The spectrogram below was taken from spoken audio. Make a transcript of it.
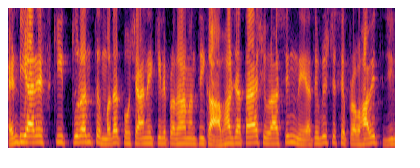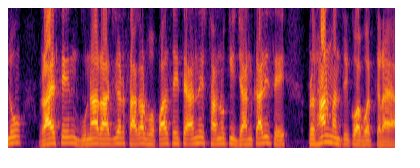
एनडीआरएफ की तुरंत मदद पहुँचाने के लिए प्रधानमंत्री का आभार जताया। शिवराज सिंह ने अतिवृष्टि से प्रभावित जिलों, रायसेन, गुना, राजगढ़, सागर, भोपाल सहित अन्य स्थानों की जानकारी से प्रधानमंत्री को अवगत कराया।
